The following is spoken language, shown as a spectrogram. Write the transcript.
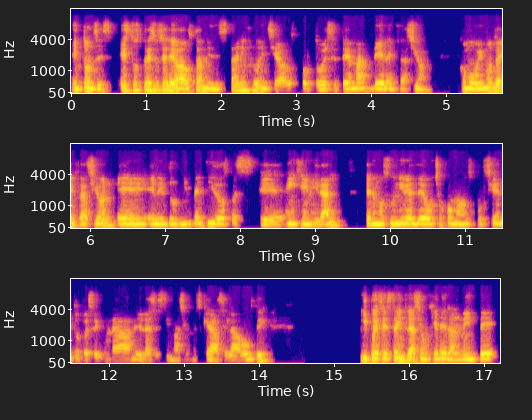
Entonces, estos precios elevados también están influenciados por todo este tema de la inflación. Como vimos, la inflación eh, en el 2022, pues eh, en general tenemos un nivel de 8,2%, pues según las estimaciones que hace la OCDE, y pues esta inflación generalmente,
